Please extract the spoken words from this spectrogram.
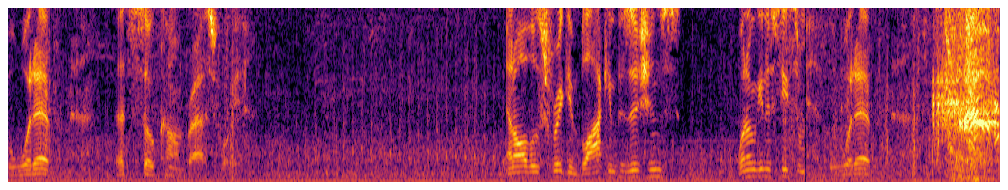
but whatever. That's SOCOM brass for you. And all those freaking blocking positions? When am I gonna see some... Whatever, man.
